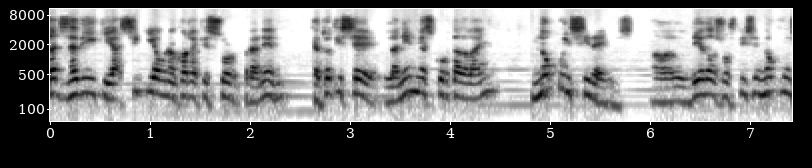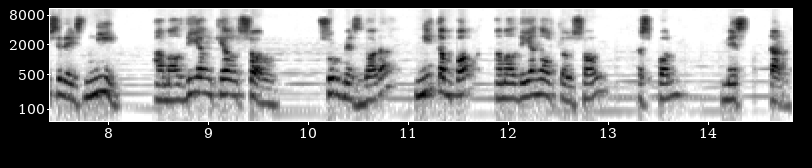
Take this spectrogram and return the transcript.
t'haig de dir que hi ha, sí que hi ha una cosa que és sorprenent, que tot i ser la nit més curta de l'any, no coincideix, el dia del solstici no coincideix ni amb el dia en què el sol surt més d'hora, ni tampoc amb el dia en el que el sol es pon més tard.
